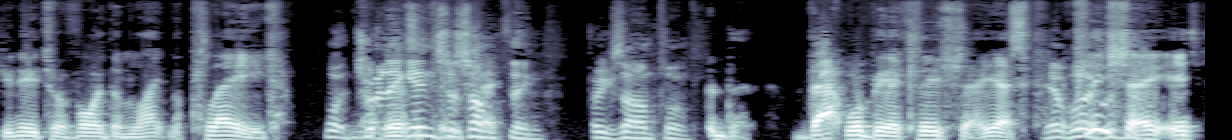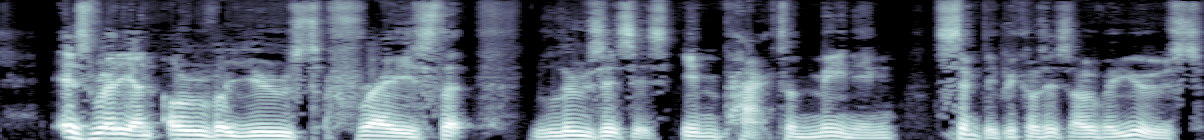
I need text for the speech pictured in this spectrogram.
you need to avoid them like the plague. What, drilling into something, for example? That would be a cliche, yes. Yeah, cliche is, is really an overused phrase that loses its impact and meaning simply because it's overused.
